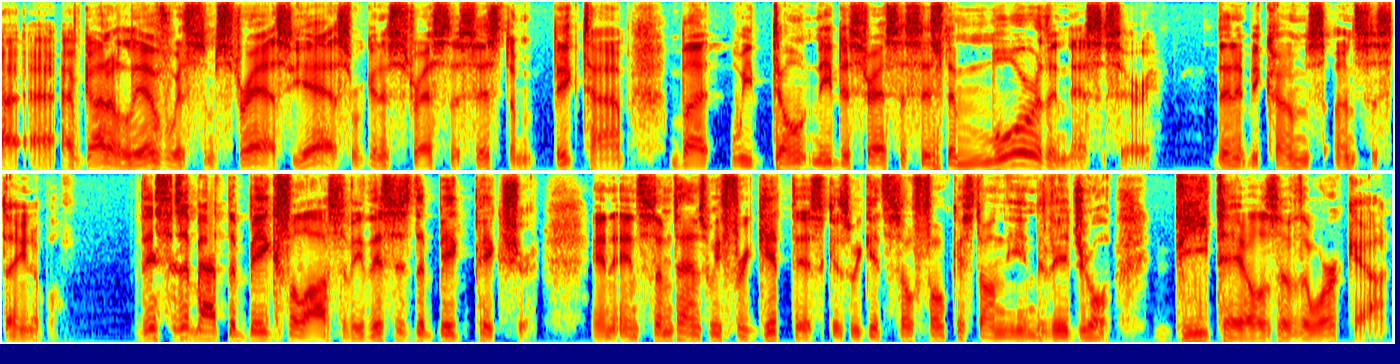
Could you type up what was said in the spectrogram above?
I, have got to live with some stress. Yes, we're going to stress the system big time, but we don't need to stress the system more than necessary. Then it becomes unsustainable this is about the big philosophy. This is the big picture. And, and sometimes we forget this because we get so focused on the individual details of the workout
